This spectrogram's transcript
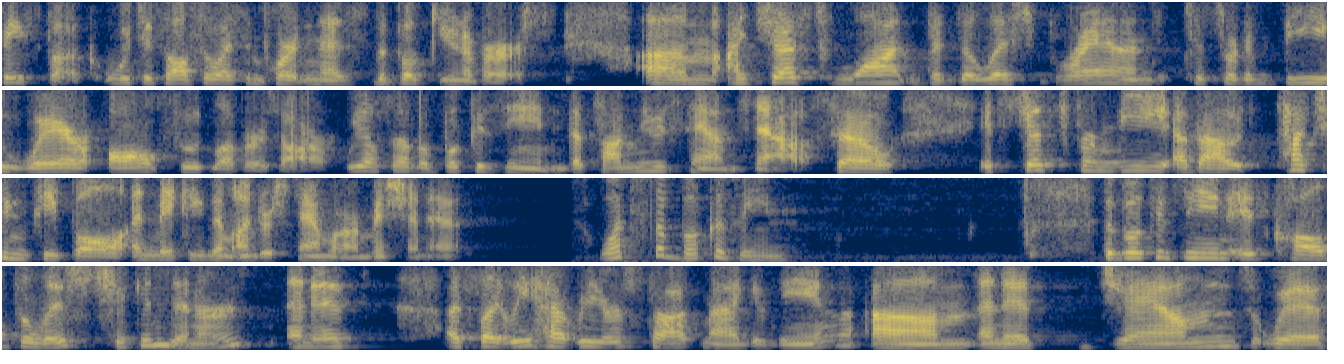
Facebook, which is also as important as the book universe. Um, I just want the Delish brand to sort of be where all food lovers are. We also have a bookazine that's on newsstands now. So it's just for me about touching people and making them understand what our mission is. What's the bookazine? The bookazine is called Delish Chicken Dinners, and it's a slightly heavier stock magazine, um, and it's jammed with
